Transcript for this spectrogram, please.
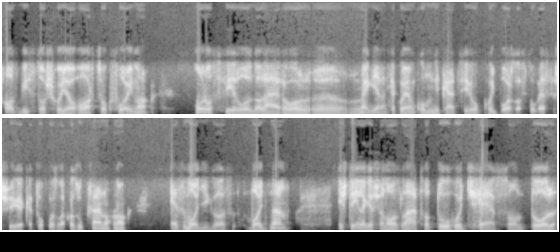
Az biztos, hogy a harcok folynak, orosz fél oldaláról megjelentek olyan kommunikációk, hogy borzasztó veszteségeket okoznak az ukránoknak. Ez vagy igaz, vagy nem és ténylegesen az látható, hogy Hersontól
